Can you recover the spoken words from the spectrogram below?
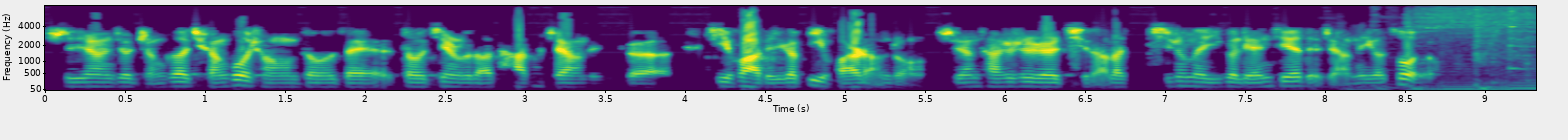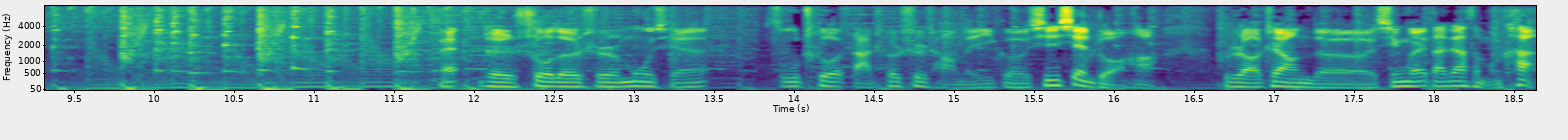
实际上就整个全过程都在都进入到他的这样的一个计划的一个闭环当中，实际上它是起到了其中的一个连接的这样的一个作用。哎，这说的是目前租车打车市场的一个新现状哈，不知道这样的行为大家怎么看？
